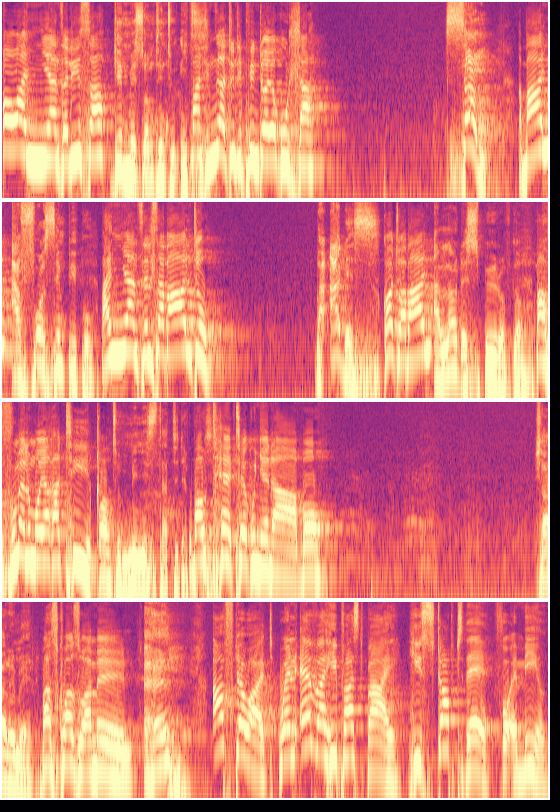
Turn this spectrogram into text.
owanyanzelisa give me something to eat. uba ndincede ndiphi into yokudla Some abanye are forcing people, banyanzelisa abantu but others kodwa abanye allow the Spirit of God bavumela umoya kathixo to minister to them. uba person. uthethe kunye nabo Shout amen. masikhwazi wameni Uh-huh. Afterward, whenever he passed by, he stopped there for a meal.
